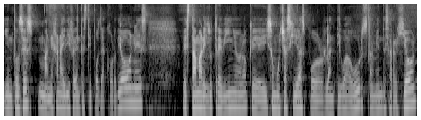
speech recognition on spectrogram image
Y entonces manejan ahí diferentes tipos de acordeones. Está Marilu Treviño, ¿no? que hizo muchas giras por la antigua URSS, también de esa región.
